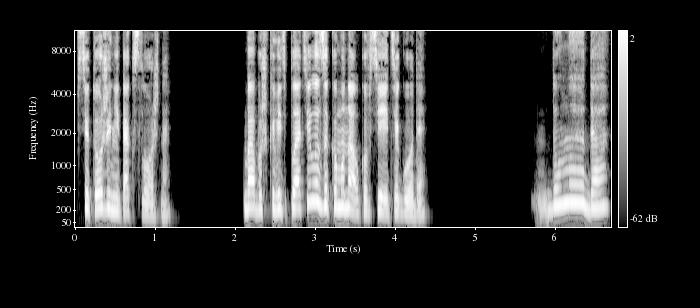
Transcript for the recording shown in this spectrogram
все тоже не так сложно. Бабушка ведь платила за коммуналку все эти годы. «Думаю, да».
